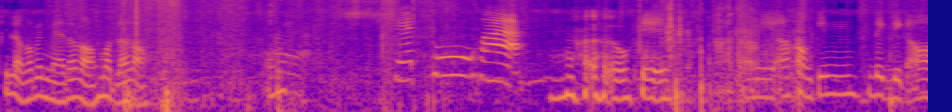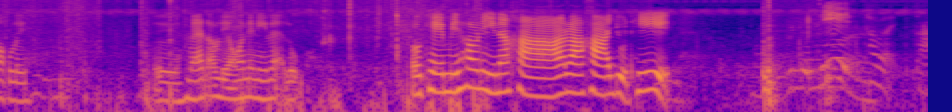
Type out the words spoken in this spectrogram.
ที่เหลือก็เป็นแมสแล้วเหรอ หมดแล้วเหรอโอ้ยเช็ดทู่ค่ะ โอเคเอา มีเอาของกินเด็กๆเอาออกเลย เออแมสเอาเลี้ยงไว้ในนี้แหละลูก โอเคมีเท่านี้นะคะ ราคาอยู่ที่อยู่ที่เท่าไหร่คะ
